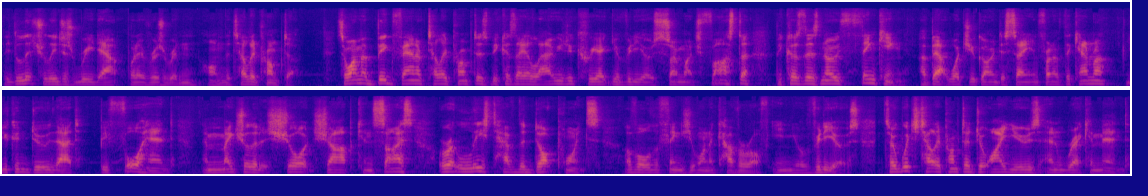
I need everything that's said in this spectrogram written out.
They literally just read out whatever is written on the teleprompter. So I'm a big fan of teleprompters because they allow you to create your videos so much faster because there's no thinking about what you're going to say in front of the camera. You can do that beforehand and make sure that it's short, sharp, concise, or at least have the dot points of all the things you want to cover off in your videos. So which teleprompter do I use and recommend?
